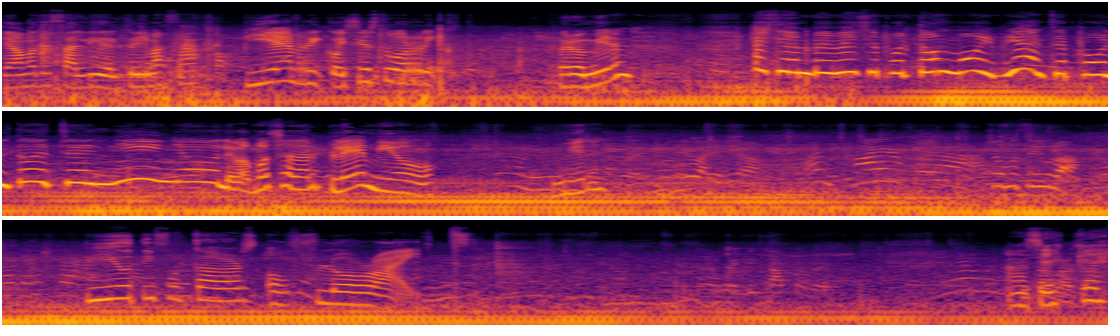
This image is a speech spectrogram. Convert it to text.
Vamos de salir. El clima está bien rico y sí estuvo rico. Pero miren, ese bebé se portó muy bien, se portó este niño. Le vamos a dar premio. Miren. Beautiful colors of fluorite. Así es que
